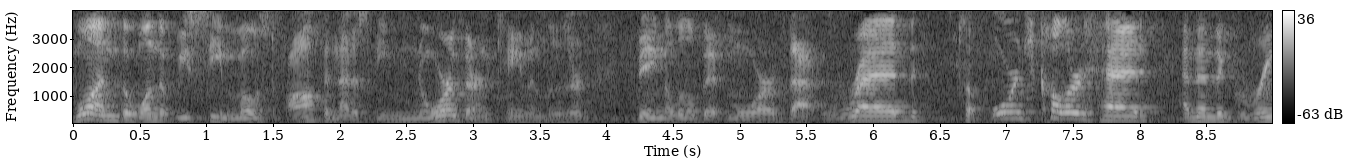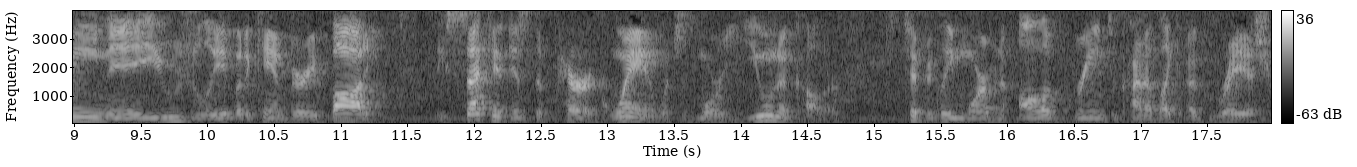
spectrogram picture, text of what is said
One, the one that we see most often, that is the northern caiman lizard, being a little bit more of that red to orange colored head, and then the green eh, usually, but it can vary body. The second is the Paraguayan, which is more unicolor. It's typically more of an olive green to kind of like a grayish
